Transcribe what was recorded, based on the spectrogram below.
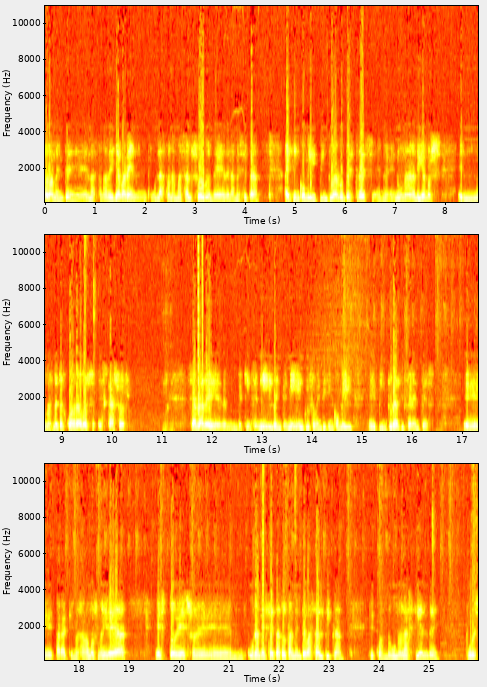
Solamente en la zona de Yabarén, en la zona más al sur de, la meseta, hay 5.000 pinturas rupestres en, una, digamos, en unos metros cuadrados escasos. Se habla de, de 15.000, 20.000, incluso 25.000 eh, pinturas diferentes. Eh, para que nos hagamos una idea, esto es eh, una meseta totalmente basáltica que cuando uno la asciende, pues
